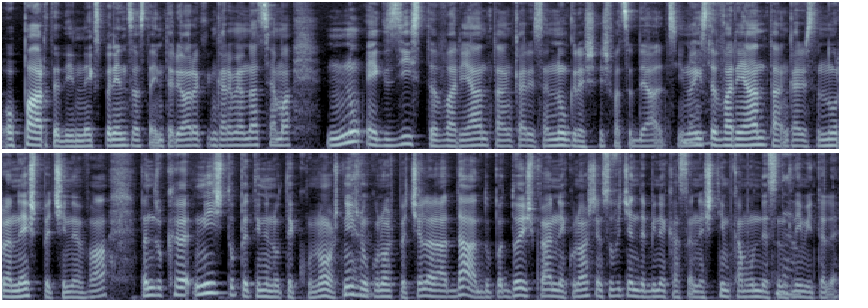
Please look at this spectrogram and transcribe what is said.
o parte din experiența asta interioară în care mi-am dat seama nu există varianta în care să nu greșești față de alții, nu Da. există varianta în care să nu rănești pe cineva, pentru că nici tu pe tine nu te cunoști, nici Da. nu cunoști pe celălalt. Da, după 12 ani ne cunoaștem suficient de bine ca să ne știm cam unde sunt Da. limitele.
